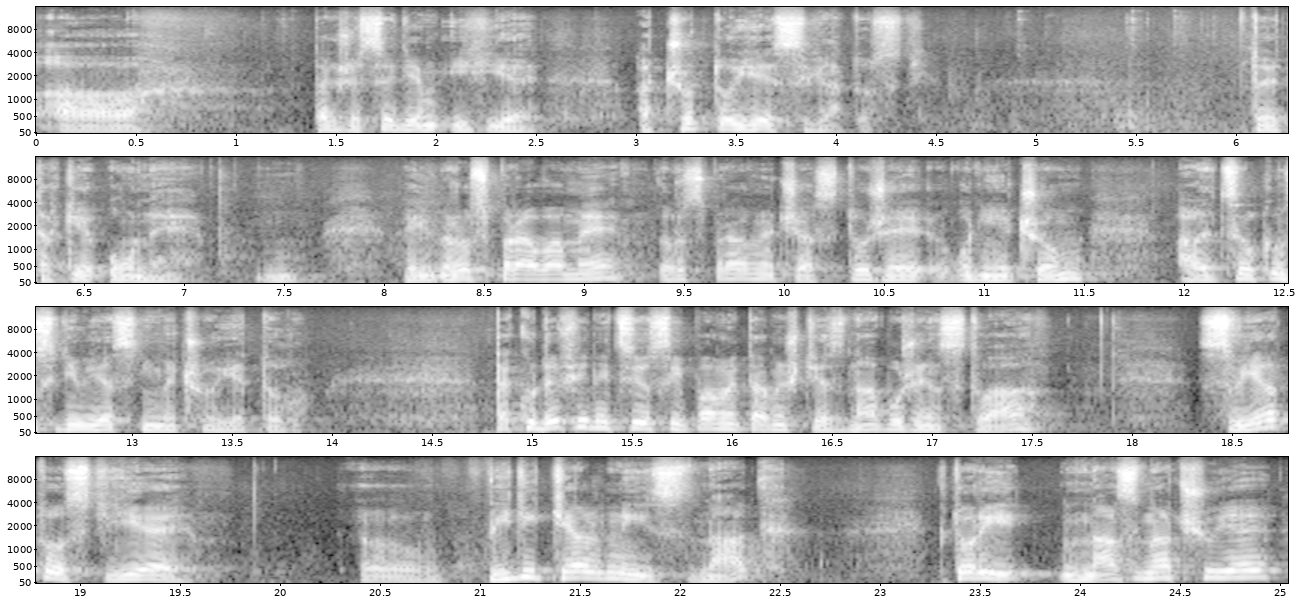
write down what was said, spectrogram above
A, takže sedem ich je. A čo to je sviatosť? To je také oné. Hm? Hej, rozprávame, rozprávame často že o niečom, ale celkom si nevyjasníme, čo je to. Takú definíciu si pamätám ešte z náboženstva. Sviatosť je e, viditeľný znak, ktorý naznačuje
